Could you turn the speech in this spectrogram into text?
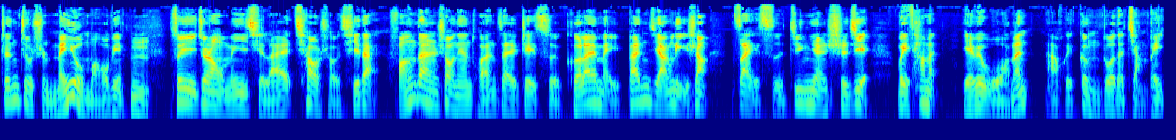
真就是没有毛病。嗯，所以就让我们一起来翘首期待防弹少年团在这次格莱美颁奖礼上再次惊艳世界，为他们也为我们拿回更多的奖杯。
